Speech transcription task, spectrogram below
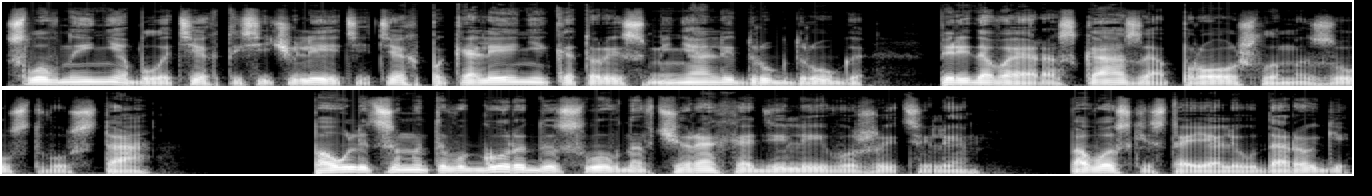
словно и не было тех тысячелетий, тех поколений, которые сменяли друг друга, передавая рассказы о прошлом из уст в уста. По улицам этого города словно вчера ходили его жители. Повозки стояли у дороги,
